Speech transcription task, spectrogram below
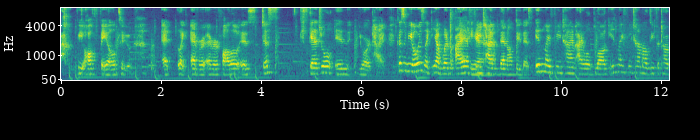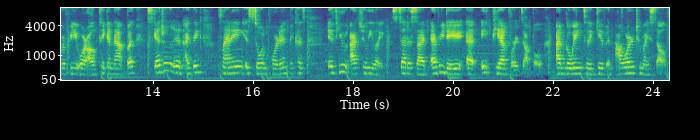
we all fail to like ever ever follow is just schedule in your time. Because we always like yeah when i have free Yeah. time then i'll do this. In my free time i will blog. In my free time i'll do photography or i'll take a nap but schedule it in. I think planning is so important because if you actually like set aside every day at 8 p.m for example i'm going to give an hour to myself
